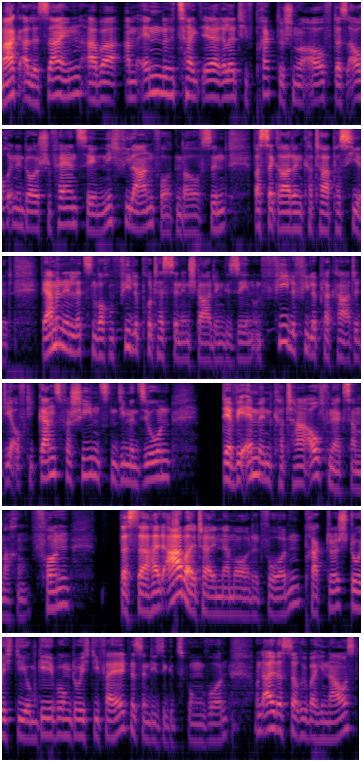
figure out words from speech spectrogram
Mag alles sein, aber am Ende zeigt er relativ praktisch nur auf, dass auch in den deutschen Fanszenen nicht viele Antworten darauf sind, was da gerade in Katar passiert. Wir haben in den letzten Wochen viele Proteste in den Stadien gesehen und viele, viele Plakate, die auf die ganz verschiedensten Dimensionen der WM in Katar aufmerksam machen. Von dass da halt ArbeiterInnen ermordet wurden, praktisch durch die Umgebung, durch die Verhältnisse, in die sie gezwungen wurden und all das darüber hinaus.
